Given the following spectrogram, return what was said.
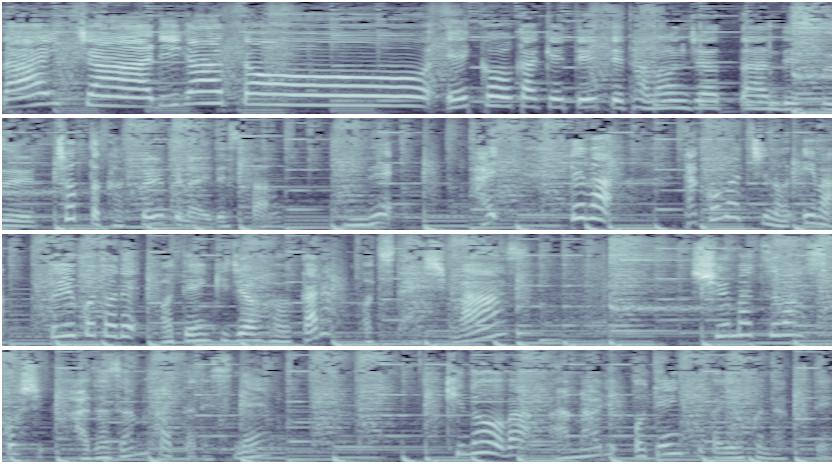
大ちゃんありがとう。エコーかけてって頼んじゃったんです。ちょっとかっこよくないですか？ね。はい。ではタコ町の今ということでお天気情報からお伝えします。週末は少し肌寒かったですね。昨日はあまりお天気が良くなくて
